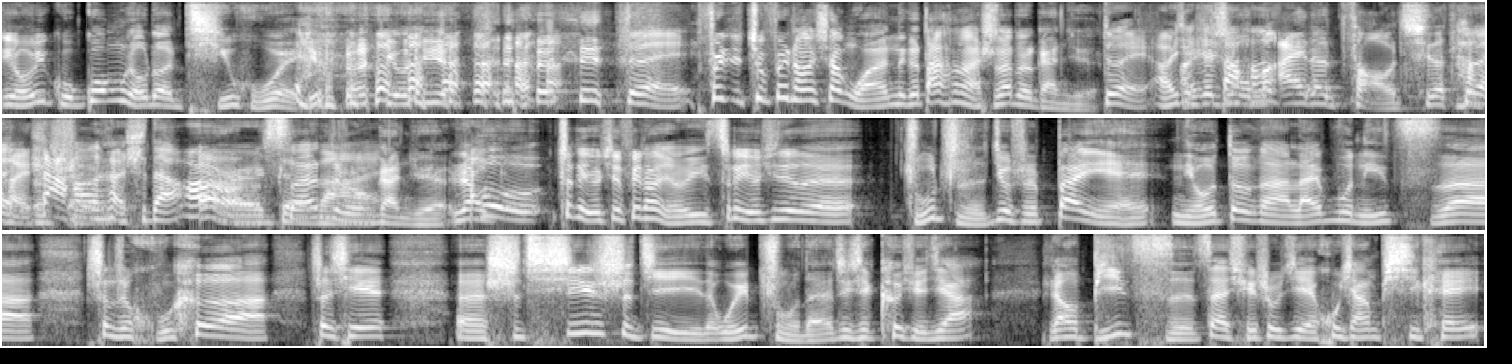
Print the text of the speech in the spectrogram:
有一股光柔的醍醐味，有一对，非就非常像玩那个大航海时代的感觉，对，而且是我们爱的早期的大航海时代二三这种感觉。然后这个游戏非常有意思。这个游戏的主旨就是扮演牛顿啊、莱布尼茨啊，甚至胡克啊这些呃十七世纪为主的这些科学家。然后彼此在学术界互相 PK，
